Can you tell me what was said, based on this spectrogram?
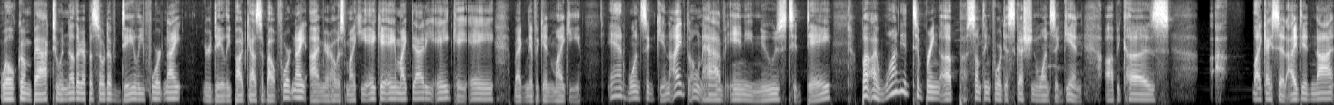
Welcome back to another episode of Daily Fortnite, your daily podcast about Fortnite. I'm your host, Mikie, aka Mike Daddy, aka Magnificent Mikie. And once again, I don't have any news today, but I wanted to bring up something for discussion once again uh, because, uh, like I said, I did not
